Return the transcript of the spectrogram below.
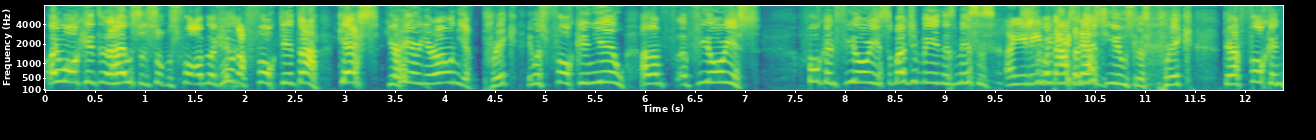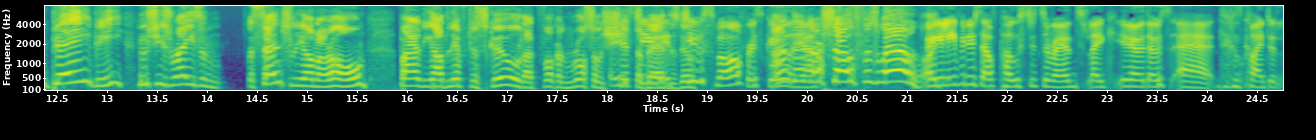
I walk into the house and something's fuck. I'm like, who the fuck did that? Guess you're here on your own, you prick. It was fucking you, and I'm, f- I'm furious. Fucking furious. Imagine being this missus. Are you She's leaving look after yourself? this useless prick. Their fucking baby, who she's raising essentially on our own, bar the odd lift to school that fucking Russell shit it's the too, bed it's is doing. too small for school. and then yeah. herself as well. Are I- you leaving yourself post-its around, like you know those uh, those kind of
